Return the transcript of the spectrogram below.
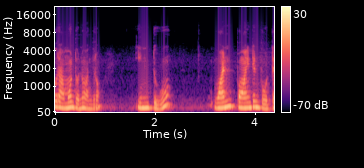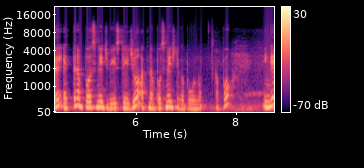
ஒரு அமௌண்ட் ஒன்று வந்துடும் இன்ட்டு ஒன் பாயிண்ட்டுன்னு போட்டு எத்தனை பர்சன்டேஜ் வேஸ்டேஜோ அத்தனை பர்சன்டேஜ் நீங்கள் போடணும். அப்போது இங்கே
